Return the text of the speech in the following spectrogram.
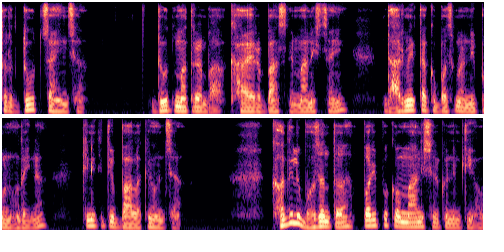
तर दुध चाहिन्छ। दुध मात्र खाएर बाँच्ने मानिस चाहिँ धार्मिकताको वचनमा निपुण हुँदैन किनकि त्यो बालकै हुन्छ। खदिलो भोजन त परिपक्व मानिसहरूको निम्ति हो।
